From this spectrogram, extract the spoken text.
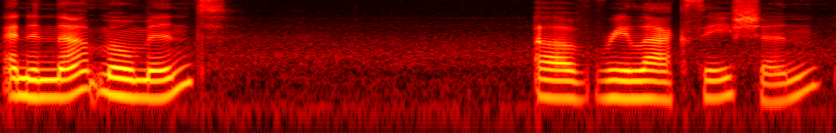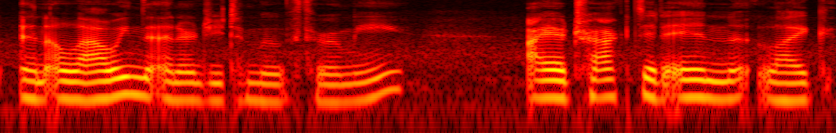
And in that moment of relaxation and allowing the energy to move through me, I attracted in like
